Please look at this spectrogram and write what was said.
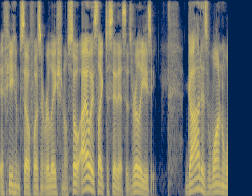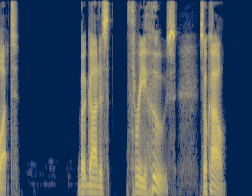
if He Himself wasn't relational? So I always like to say this it's really easy God is one what, but God is three who's. So, Kyle,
